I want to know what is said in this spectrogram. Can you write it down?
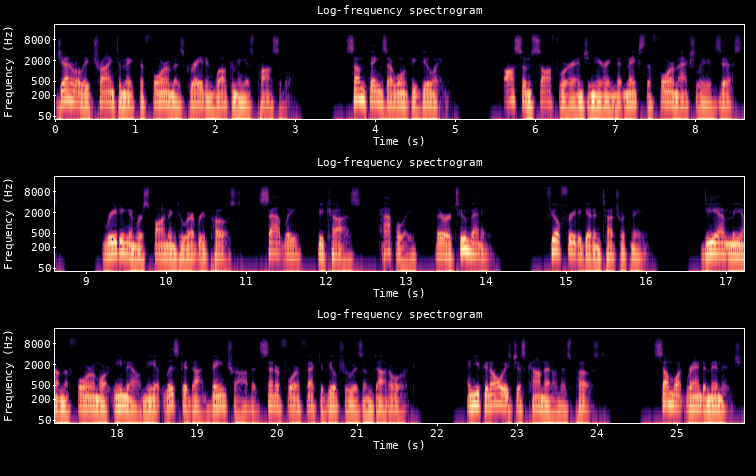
Generally trying to make the forum as great and welcoming as possible. Some things I won't be doing. Awesome software engineering that makes the forum actually exist. Reading and responding to every post, sadly, because, happily, there are too many. Feel free to get in touch with me. DM me on the forum or email me at lizka.vaintrob at centreforeffectivealtruism.org. And you can always just comment on this post. Somewhat random image.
